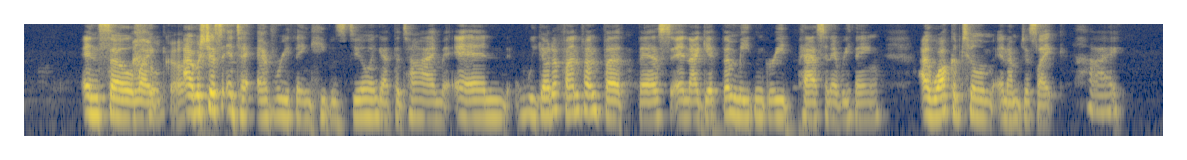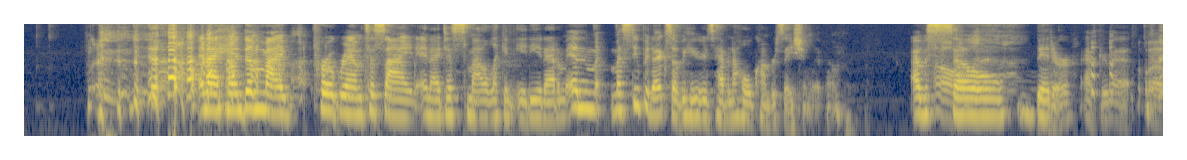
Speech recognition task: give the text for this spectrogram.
And so, like, God. I was just into everything he was doing at the time. And we go to Fun Fun Fun Fest, and I get the meet and greet pass and everything. I walk up to him, and I'm just like, "Hi," and I hand him my program to sign, and I just smile like an idiot at him. And my stupid ex over here is having a whole conversation with him. I was Oh. so bitter after that. Wow.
